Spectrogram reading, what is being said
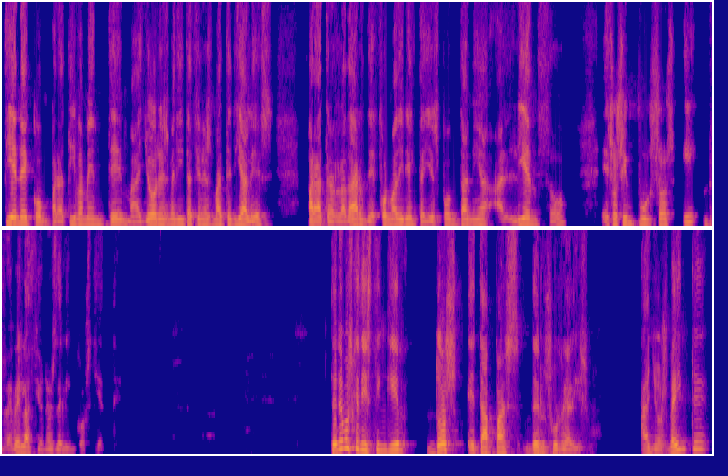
tiene comparativamente mayores meditaciones materiales para trasladar de forma directa y espontánea al lienzo esos impulsos y revelaciones del inconsciente tenemos que distinguir dos etapas del surrealismo, años 20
